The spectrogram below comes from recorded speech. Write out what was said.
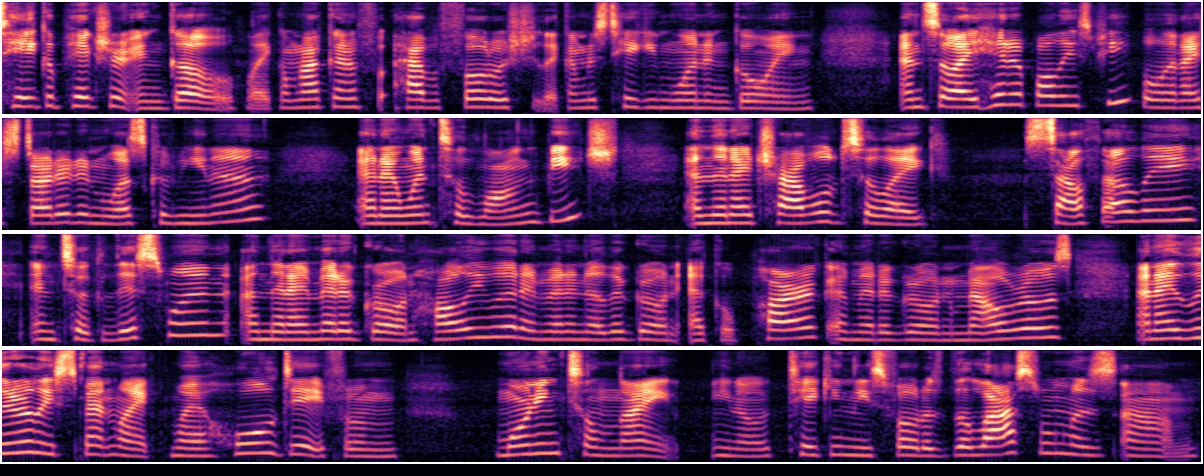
take a picture and go. Like, I'm not going to f- have a photo shoot. Like, I'm just taking one and going. And so I hit up all these people and I started in West Covina and I went to Long Beach. And then I traveled to like, South LA and took this one. And then I met a girl in Hollywood. I met another girl in Echo Park. I met a girl in Melrose. And I literally spent like my whole day from morning till night, you know, taking these photos. The last one was, um,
